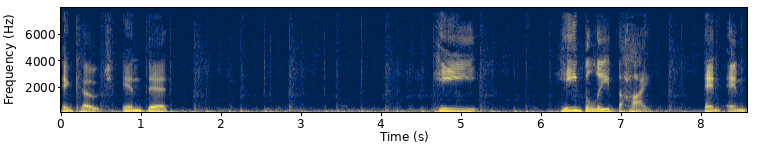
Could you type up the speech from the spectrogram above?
and coach in that he he believed the hype and and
